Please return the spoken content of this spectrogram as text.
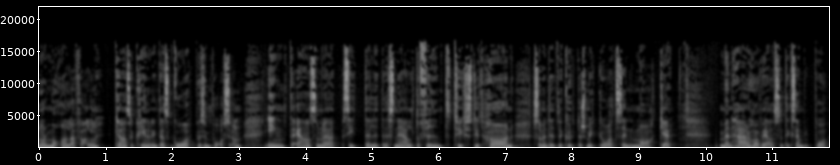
normala fall kan alltså kvinnor inte ens gå på symposium. Inte ens om det sitter lite snällt och fint tyst i ett hörn som ett litet kuttersmycke åt sin make. Men här har vi alltså ett exempel på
